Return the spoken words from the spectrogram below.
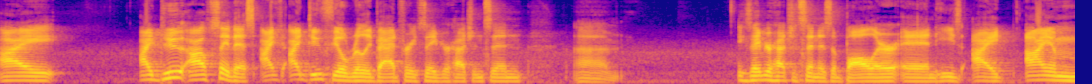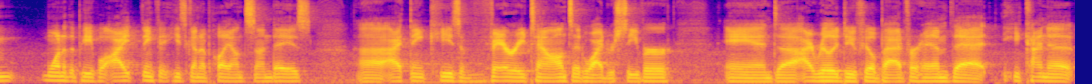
I, I do. I'll say this. I I do feel really bad for Xavier Hutchinson. Um, Xavier Hutchinson is a baller, and he's I I am one of the people. I think that he's going to play on Sundays. Uh, I think he's a very talented wide receiver, and uh, I really do feel bad for him that he kind of.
